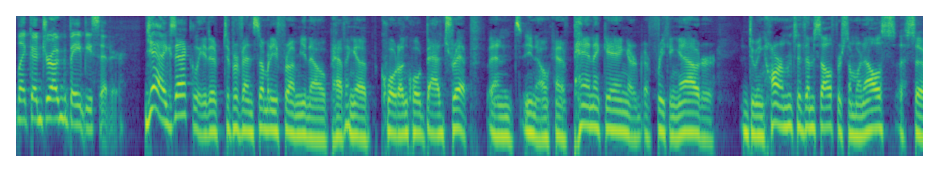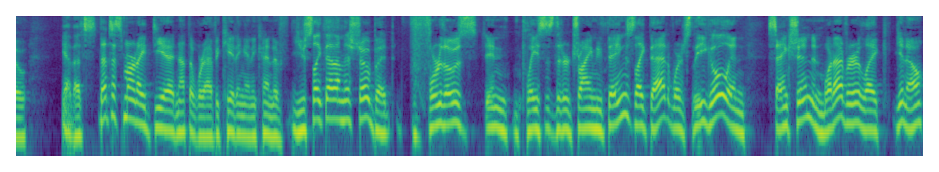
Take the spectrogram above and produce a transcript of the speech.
like a drug babysitter. Yeah, exactly. To, to prevent somebody from, you know, having a quote unquote bad trip and, you know, kind of panicking or, or freaking out or doing harm to themselves or someone else. So, yeah, that's that's a smart idea. Not that we're advocating any kind of use like that on this show, but for those in places that are trying new things like that, where it's legal and sanctioned and whatever, like you know,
